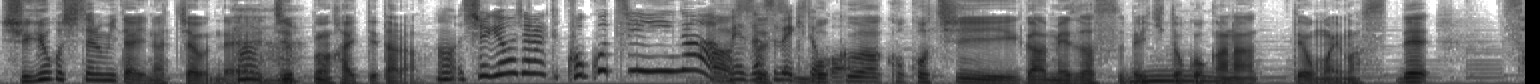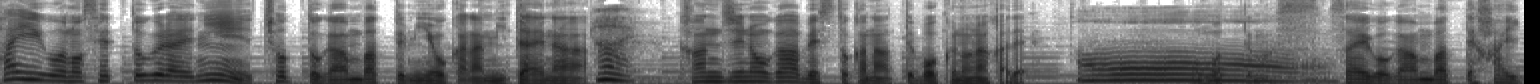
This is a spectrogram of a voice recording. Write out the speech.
修行してるみたいになっちゃうんで、はいはい。10分入ってたら。うん修行じゃなくて心地いいが目指すべきとこ。僕は心地が目指すべきとこかなって思います。で最後のセットぐらいにちょっと頑張ってみようかなみたいなはい感じのがベストかなって僕の中で思思ってます。最後頑張って入っ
